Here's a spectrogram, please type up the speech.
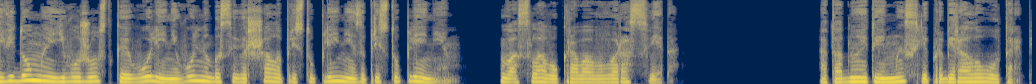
И ведомая его жесткой волей невольно бы совершала преступление за преступлением во славу кровавого рассвета. От одной этой мысли пробирала оторопь.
